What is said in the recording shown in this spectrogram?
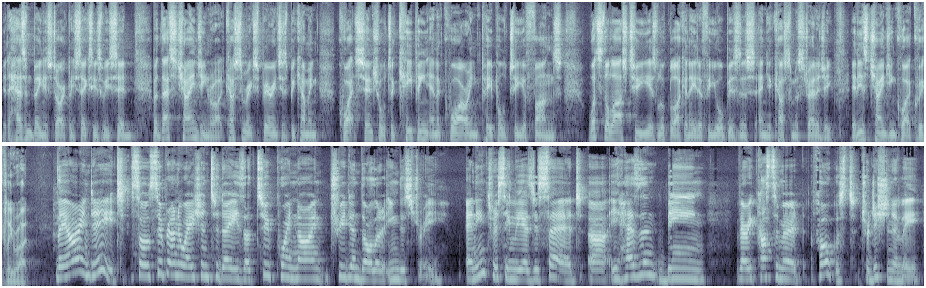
It hasn't been historically sexy, as we said, but that's changing, right? Customer experience is becoming quite central to keeping and acquiring people to your funds. What's the last two years look like, Anita, for your business and your customer strategy? It is changing quite quickly, right? They are indeed. So, superannuation today is a $2.9 trillion industry. And interestingly, as you said, uh, it hasn't been very customer focused traditionally.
